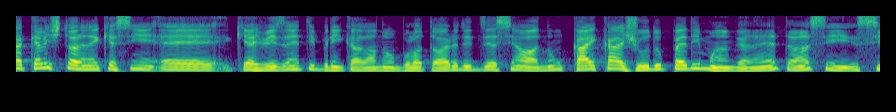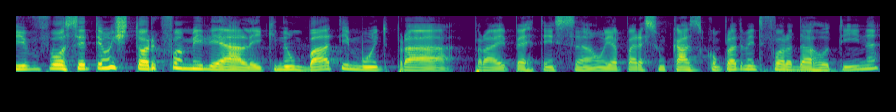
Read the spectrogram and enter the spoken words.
aquela história, né? Que assim, é, que às vezes a gente brinca lá no ambulatório de dizer assim, ó, não cai caju do pé de manga, né? Então, assim, se você tem um histórico familiar ali que não bate muito para hipertensão e aparece um caso completamente fora da rotina,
